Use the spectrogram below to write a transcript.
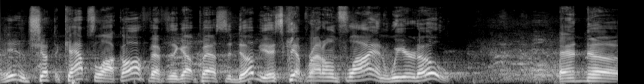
They didn't shut the caps lock off after they got past the W. They just kept right on flying, weirdo. And, uh,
